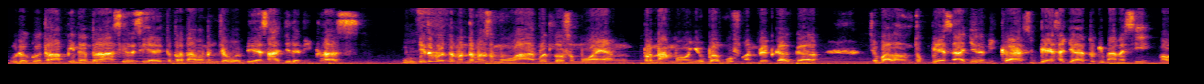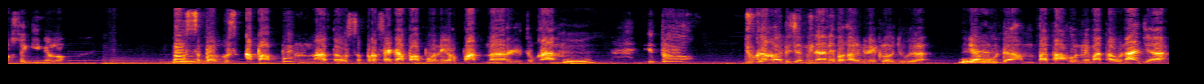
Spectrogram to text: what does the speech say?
udah gue terapin dan berhasil sih yaitu pertama mencoba biasa aja dan ikhlas yes. itu buat teman-teman semua buat lo semua yang pernah mau nyoba move on dan gagal cobalah untuk biasa aja dan ikhlas biasa aja tuh gimana sih maksudnya gini loh hmm. sebagus apa pun atau sepersek apa pun your partner gitu kan hmm. itu juga nggak ada jaminannya bakal milik lo juga Bener. yang udah empat tahun lima tahun aja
